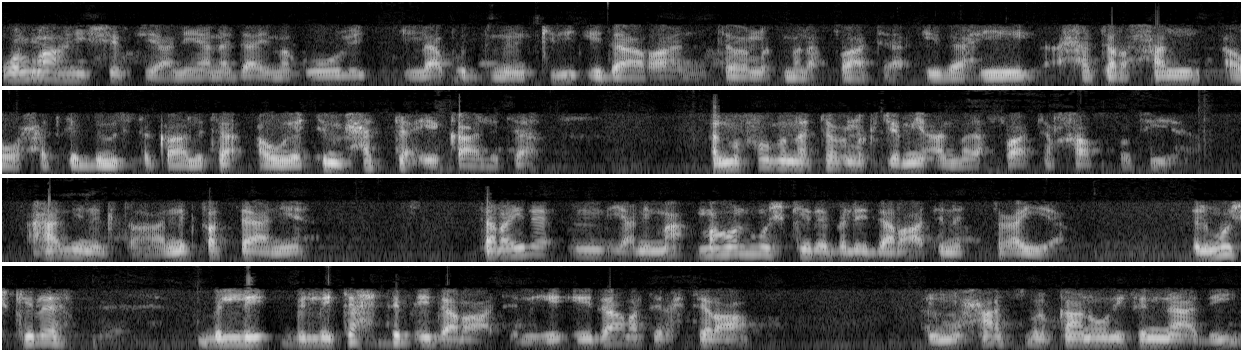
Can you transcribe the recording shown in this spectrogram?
والله شفت يعني أنا دائما أقول لابد من كل إدارة أن تغلق ملفاتها إذا هي حترحل أو حتقدم استقالتها أو يتم حتى إقالته. المفروض أنها تغلق جميع الملفات الخاصة فيها. هذه نقطة. النقطة الثانية ترى يعني ما هو المشكلة بالإدارات إنها تتغير؟ المشكلة باللي باللي تحت الإدارات اللي هي إدارة الاحتراف المحاسب القانوني في النادي.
